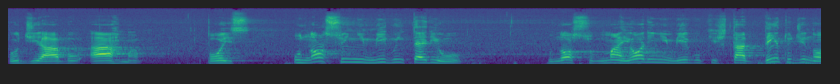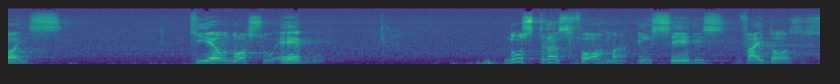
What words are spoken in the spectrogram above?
o diabo arma, pois o nosso inimigo interior, o nosso maior inimigo que está dentro de nós, que é o nosso ego, nos transforma em seres vaidosos.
